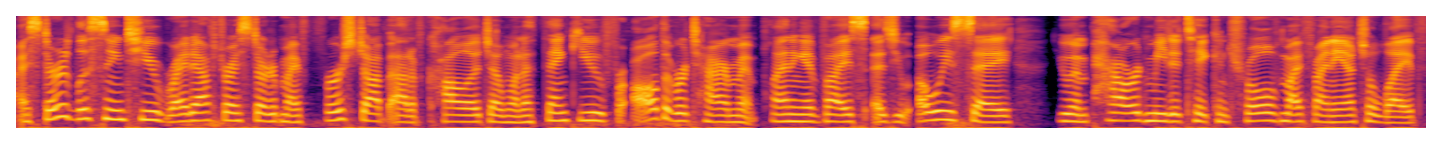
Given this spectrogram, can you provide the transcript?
I started listening to you right after I started my first job out of college. I want to thank you for all the retirement planning advice. As you always say, you empowered me to take control of my financial life.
